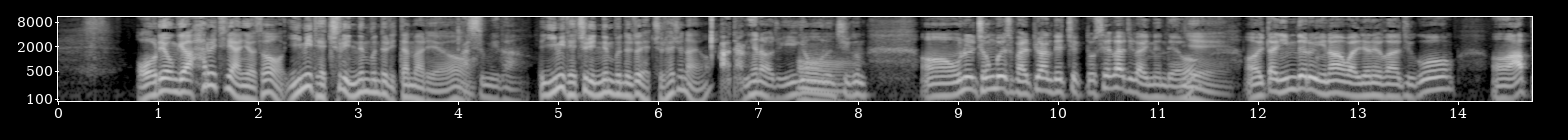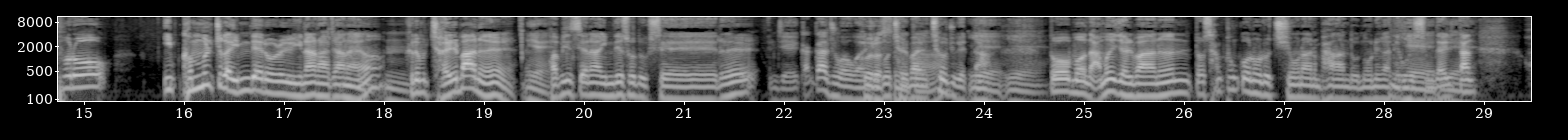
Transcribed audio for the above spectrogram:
어려운 게 하루 이틀이 아니어서 이미 대출이 있는 분들 있단 말이에요. 맞습니다. 이미 대출 있는 분들도 대출 해주나요? 아 당연하죠. 이 경우는 어. 지금 어, 오늘 정부에서 발표한 대책도 세 가지가 있는데요. 예. 어, 일단 임대료 인하 관련해 가지고 어, 앞으로 이 건물주가 임대료를 인하하잖아요. 음, 음. 그러면 절반을 예. 법인세나 임대소득세를 이제 깎아주어 가지고 그렇습니다. 절반을 채워주겠다. 예, 예. 또뭐 나머지 절반은 또 상품권으로 지원하는 방안도 논의가 되고 예, 있습니다. 예. 일단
